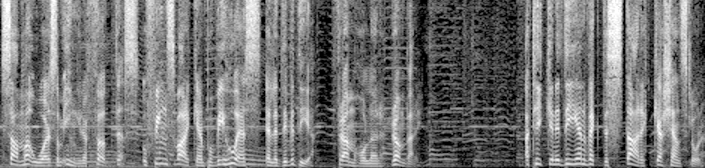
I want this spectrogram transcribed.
samma år som Ingre föddes och finns varken på VHS eller DVD, framhåller Rönnberg. Artikeln i DN väckte starka känslor.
